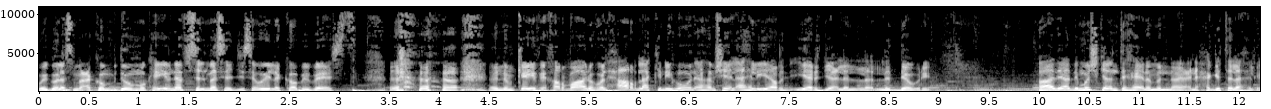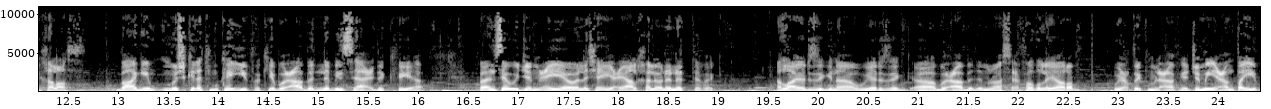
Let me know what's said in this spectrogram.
ويقول أسمعكم بدون مكيف نفس ال message يسوي له copy paste إنه مكيفي خربان وفي الحر لكن يهون أهم شيء الأهلي يرجع للدوري. هذه هذه مشكلة انتهينا منها يعني حقة الأهلي خلاص. باقي مشكلة مكيفك يا أبو عابد نبي نساعدك فيها. فنسوي جمعية ولا شيء عيال خلونا نتفق. الله يرزقنا ويرزق أبو عابد من واسع فضله يا رب ويعطيكم العافية جميعا. طيب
